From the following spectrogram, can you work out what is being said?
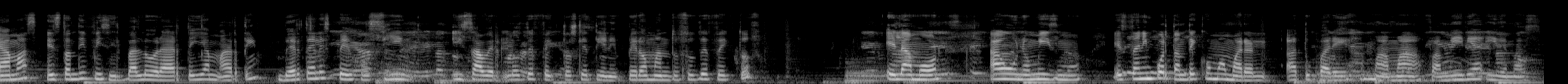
amas? ¿Es tan difícil valorarte y amarte? Verte al espejo sin y saber los defectos que tiene, pero amando esos defectos. El amor a uno mismo es tan importante como amar a, tu pareja, mamá, familia y demás.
